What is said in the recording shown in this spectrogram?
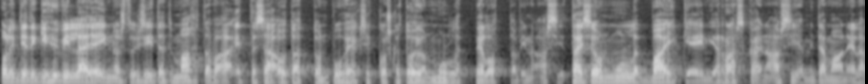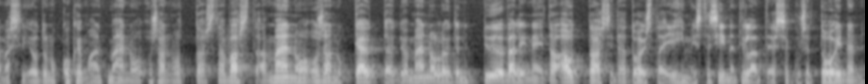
oli tietenkin hyvillään ja innostui siitä, että mahtavaa, että sä otat ton puheeksi, koska toi on mulle pelottavin asia, tai se on mulle vaikein ja raskain asia, mitä mä oon elämässäni joutunut kokemaan, että mä en ole osannut ottaa sitä vastaan. Mä en ole osannut käyttäytyä, mä en ole löytänyt työvälineitä auttaa sitä toista ihmistä siinä tilanteessa, kun se toinen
